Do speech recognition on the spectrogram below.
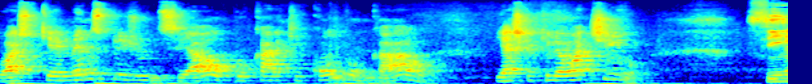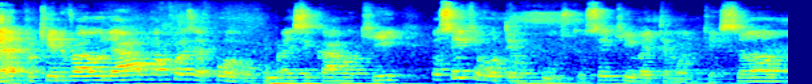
eu acho que é menos prejudicial pro cara que compra um carro e acha que aquilo é um ativo. Sim. Né? Porque ele vai olhar uma coisa, pô, vou comprar esse carro aqui, eu sei que eu vou ter um custo, eu sei que vai ter manutenção,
